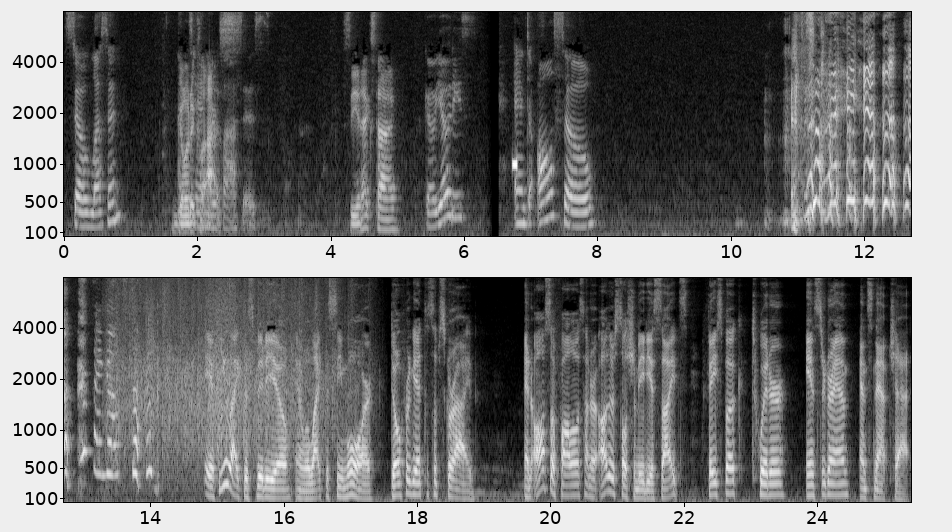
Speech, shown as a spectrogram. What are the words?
So, lesson? Go to Attend your class. classes. See you next time. Go Yotes. And also, sorry, I got stuck. If you like this video and would like to see more, don't forget to subscribe. And also follow us on our other social media sites Facebook, Twitter, Instagram, and Snapchat.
